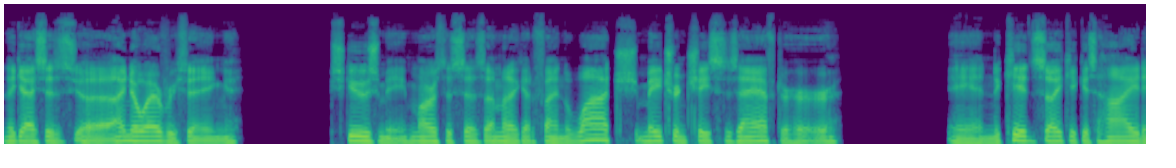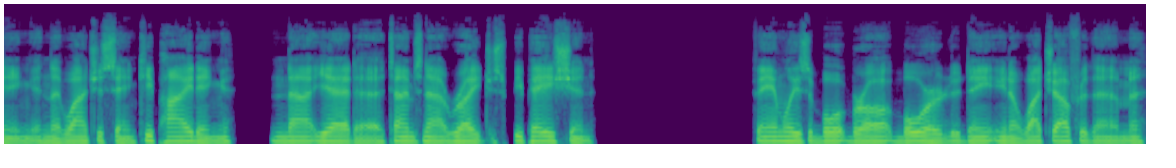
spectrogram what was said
The guy says, uh, I know everything. Excuse me. Martha says, I'm going to got to find the watch. Matron chases after her. And the kid psychic is hiding, and the watch is saying, keep hiding. Not yet. Uh, time's not right. Just be patient. Families bored. You know, watch out for them.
